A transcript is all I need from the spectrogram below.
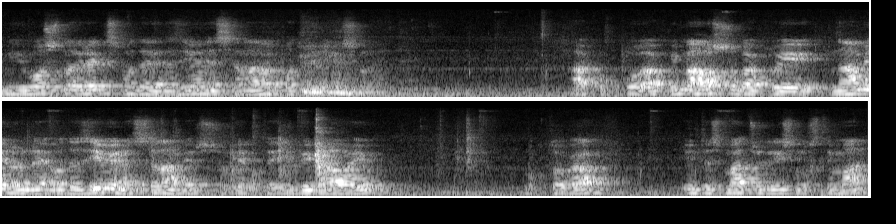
mi u osnovi rekli smo da je nazivanje selama potrebno sunet. Ako, po, ako ima osoba koji namjerno ne odazivaju na selam jer su jer te izbjegavaju zbog toga, ili te smatruju da nisu muslimani,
